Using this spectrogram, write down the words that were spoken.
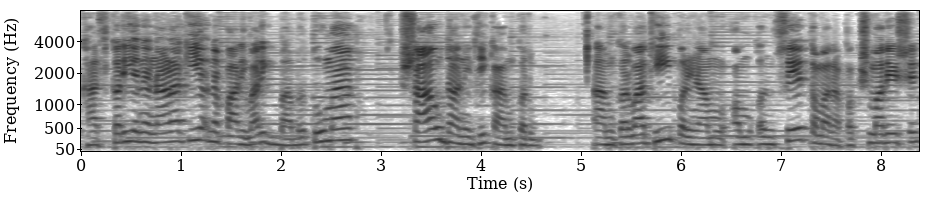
ખાસ કરી અને નાણાકીય અને પારિવારિક બાબતોમાં સાવધાનીથી કામ કરવું. આમ કરવાથી પરિણામો અમુક અંશે તમારા પક્ષમાં રહેશે.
